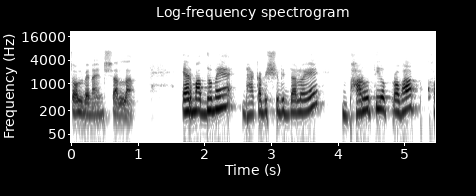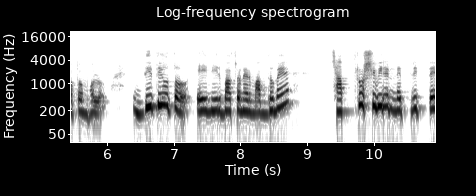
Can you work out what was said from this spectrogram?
চলবে না ইনশাল্লাহ এর মাধ্যমে ঢাকা বিশ্ববিদ্যালয়ে ভারতীয় প্রভাব খতম হলো। দ্বিতীয়ত, এই নির্বাচনের মাধ্যমে ছাত্র শিবিরের নেতৃত্বে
